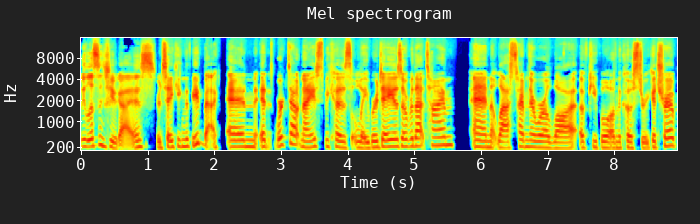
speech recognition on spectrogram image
we listened to you guys. We're taking the feedback. And it worked out nice because Labor Day is over that time. And last time there were a lot of people on the Costa Rica trip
